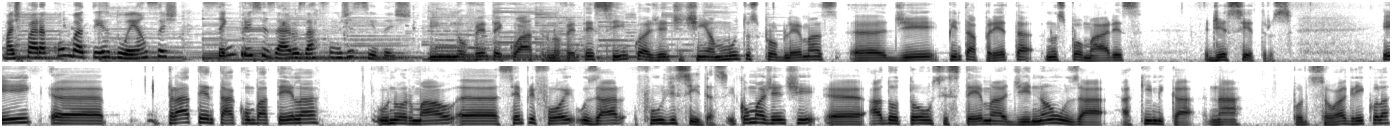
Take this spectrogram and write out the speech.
mas para combater doenças sem precisar usar fungicidas. Em 94, 95, a gente tinha muitos problemas uh, de pinta preta nos pomares de citros. E uh, para tentar combatê-la, o normal uh, sempre foi usar fungicidas. E como a gente adotou um sistema de não usar a química na produção agrícola,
